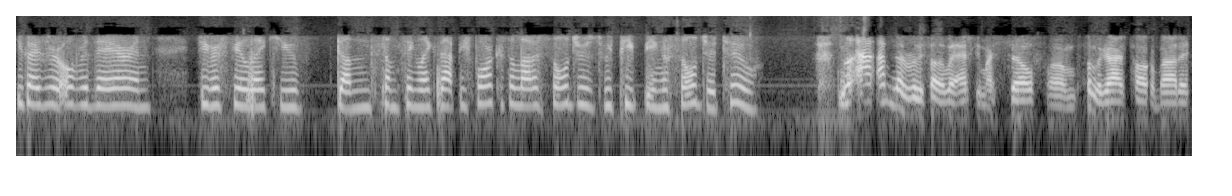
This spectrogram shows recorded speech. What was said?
you guys are over there, and do you ever feel like you've done something like that before? Because a lot of soldiers repeat being a soldier too. No, I, I've never really thought about it actually myself. Um, some of the guys talk about it.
